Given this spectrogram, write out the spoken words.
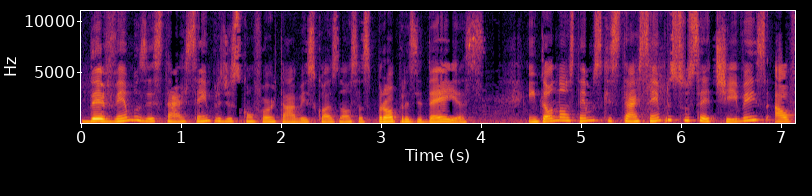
devemos estar sempre desconfortáveis com as nossas próprias ideias, então nós temos que estar sempre suscetíveis ao-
